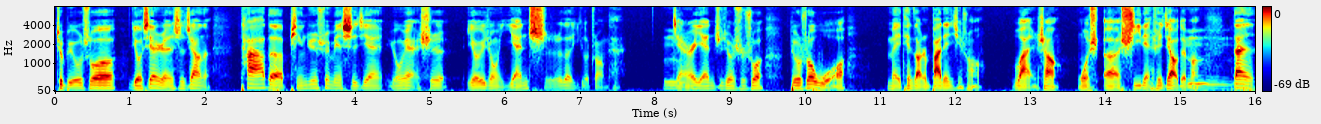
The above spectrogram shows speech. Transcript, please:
就比如说有些人是这样的，他的平均睡眠时间永远是有一种延迟的一个状态。简而嗯言之，就是说，比如说我每天早上八点起床，晚上我是呃十一点睡觉，对吗？嗯但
